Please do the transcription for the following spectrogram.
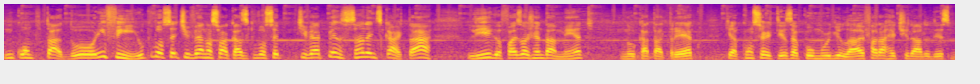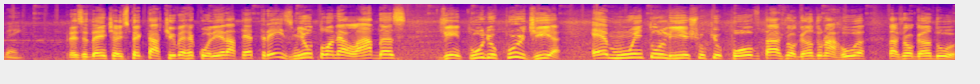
um computador, enfim, o que você tiver na sua casa, que você estiver pensando em descartar, liga, faz o agendamento no catatreco, que com certeza a Comurg lá e fará a retirada desse bem. Presidente, a expectativa é recolher até 3 mil toneladas de entulho por dia. É muito lixo que o povo está jogando na rua, está jogando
